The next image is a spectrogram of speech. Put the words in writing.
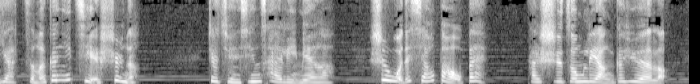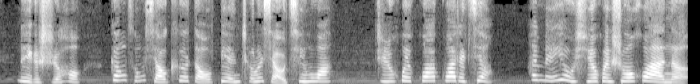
呀，怎么跟你解释呢？这卷心菜里面啊。”是我的小宝贝，他失踪两个月了。那个时候刚从小蝌蚪变成了小青蛙，只会呱呱的叫，还没有学会说话呢。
